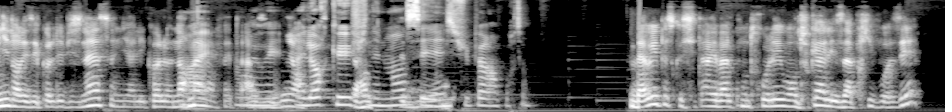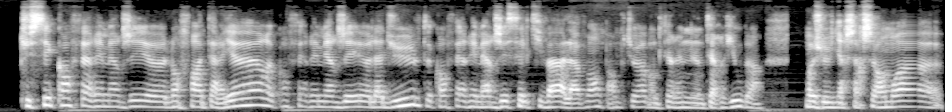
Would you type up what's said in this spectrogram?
ni dans les écoles de business, ni à l'école normale Ouais, en fait. ouais, à ouais. gérer en Alors que finalement, c'est super important. Bah oui, parce que si tu arrives à le contrôler ou en tout cas à les apprivoiser, tu sais quand faire émerger euh, l'enfant intérieur, quand faire émerger euh, l'adulte, quand faire émerger celle qui va à l'avant. Par exemple, tu vois, avant de faire une interview, ben, moi je vais venir chercher en moi euh,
